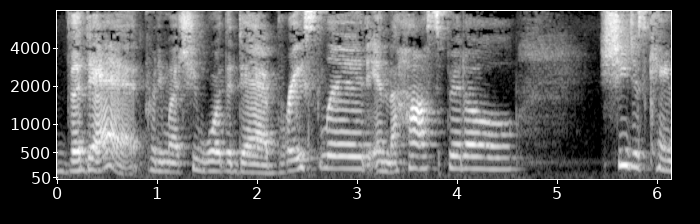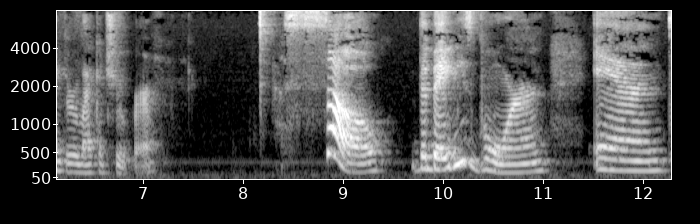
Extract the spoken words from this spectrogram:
the dad. Pretty much, she wore the dad bracelet in the hospital. She just came through like a trooper. So the baby's born and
